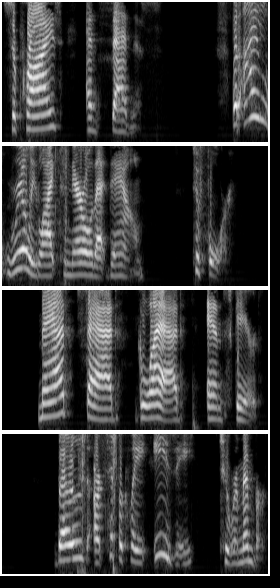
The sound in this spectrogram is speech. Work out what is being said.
surprise, and sadness. But I really like to narrow that down to four mad, sad, glad, and scared. Those are typically easy to remember.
